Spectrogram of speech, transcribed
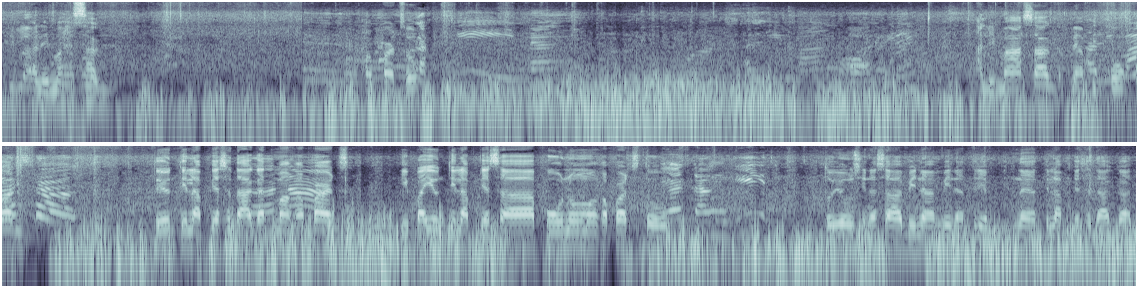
Sila. Alimasag. Mga kaparts oh. Laki ng alimang o ano yun? Alimasag. May pintukan. Alimasag. Ito yung tilapia sa dagat mga kaparts. Iba yung tilapia sa punong mga kaparts to. Yan, danggit. Ito yung sinasabi namin na, tilap, na tilapia sa dagat.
